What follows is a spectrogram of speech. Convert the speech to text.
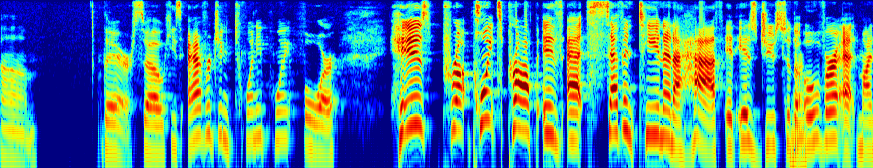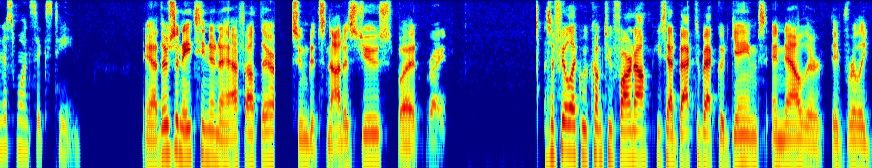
um, there. So he's averaging 20.4. His prop, points prop is at 17 and a half. It is juiced to the mm-hmm. over at minus 116. Yeah, there's an 18 and a half out there. I assumed it's not as juiced, but right. Does it feel like we've come too far now? He's had back to back good games, and now they're they've really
